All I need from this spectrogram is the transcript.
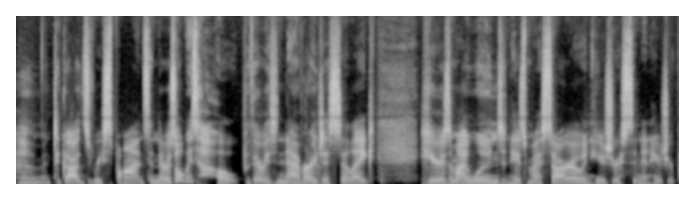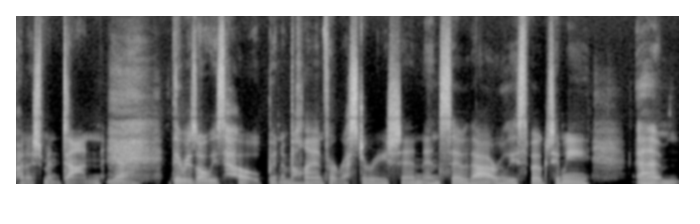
um, to God's response. And there was always hope. There was never just a like, here's my wounds and here's my sorrow and here's your sin and here's your punishment done. Yeah. There was always hope and a Mm. plan for restoration. And so that really spoke to me. Um,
